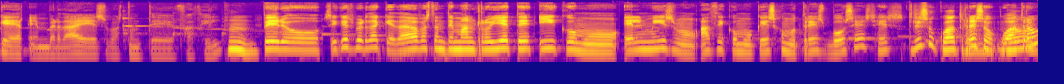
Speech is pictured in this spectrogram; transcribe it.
que en verdad es bastante fácil. Hmm. Pero sí que es verdad que da bastante mal rollete y como él mismo hace como que es como tres bosses, ¿es? ¿Tres o cuatro? ¿Tres o cuatro?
